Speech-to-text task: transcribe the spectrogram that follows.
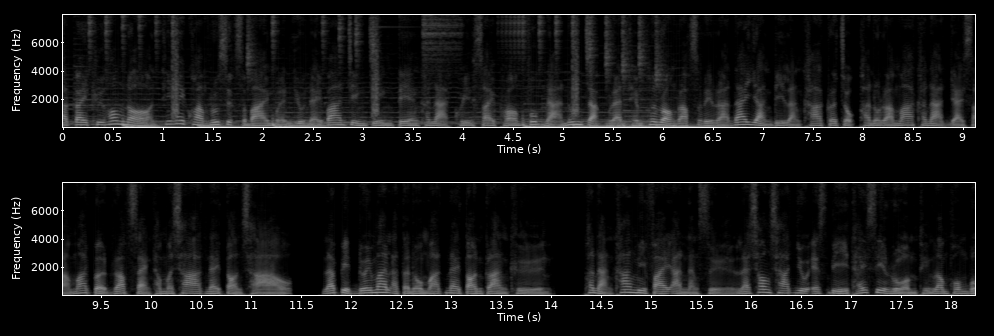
ถัดไปคือห้องนอนที่ให้ความรู้สึกสบายเหมือนอยู่ในบ้านจริง ๆ เตียงขนาดควีนไซส์พร้อมฟูกหนานุ่มจากแบรนด์เทมเพื่อรองรับสรีระได้อย่างดีหลังคากระจกพาโนรามาขนาดใหญ่สามารถเปิดรับแสงธรรมชาติในตอนเช้า และปิดด้วยม่านอัตโนมัติในตอนกลางคืน ผนังข้างมีไฟอ่านหนังสือ และช่องชาร์จ USB Type C รวมถึงลำโพงโบ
